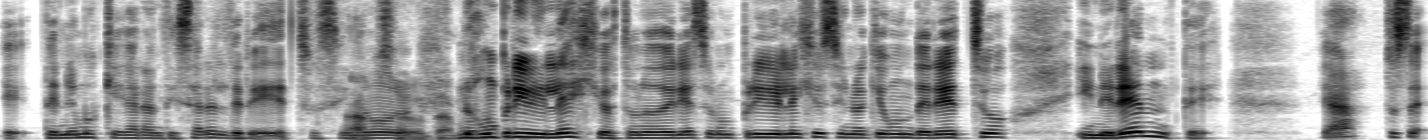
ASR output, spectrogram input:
eh, tenemos que garantizar el derecho. Si no, no es un privilegio, esto no debería ser un privilegio, sino que es un derecho inherente. ¿Ya? Entonces,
